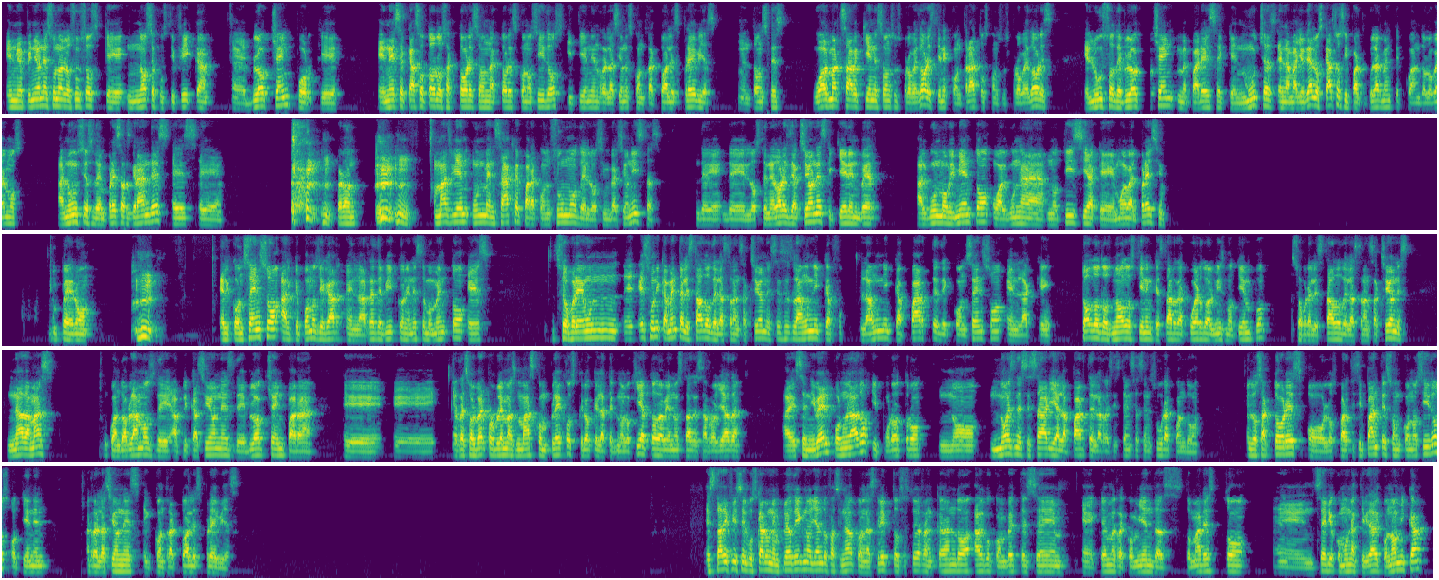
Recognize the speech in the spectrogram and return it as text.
en mi opinión, es uno de los usos que no se justifica eh, blockchain porque en ese caso todos los actores son actores conocidos y tienen relaciones contractuales previas. Entonces, Walmart sabe quiénes son sus proveedores, tiene contratos con sus proveedores. El uso de blockchain me parece que en muchas, en la mayoría de los casos y particularmente cuando lo vemos anuncios de empresas grandes es, eh, perdón, más bien un mensaje para consumo de los inversionistas, de, los tenedores de acciones que quieren ver algún movimiento o alguna noticia que mueva el precio. Pero el consenso al que podemos llegar en la red de Bitcoin en este momento es sobre un, es únicamente el estado de las transacciones. Esa es la única, la única parte de consenso en la que todos los nodos tienen que estar de acuerdo al mismo tiempo sobre el estado de las transacciones. Nada más, cuando hablamos de aplicaciones de blockchain para eh, eh, resolver problemas más complejos, creo que la tecnología todavía no está desarrollada a ese nivel, por un lado, y por otro, no, no es necesaria la parte de la resistencia a censura cuando los actores o los participantes son conocidos o tienen relaciones eh, contractuales previas. Está difícil buscar un empleo digno y ando fascinado con las criptos. Estoy arrancando algo con BTC. Eh, ¿Qué me recomiendas? ¿Tomar esto en serio como una actividad económica?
